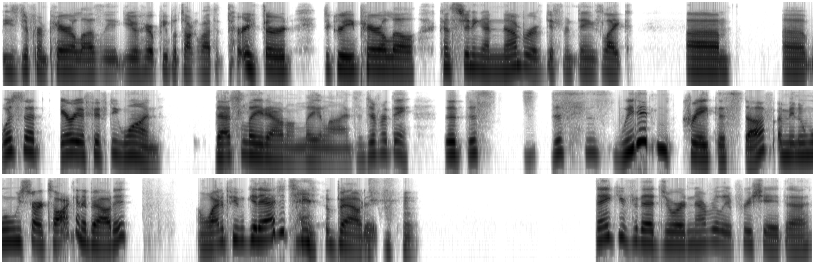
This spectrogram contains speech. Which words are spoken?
these different parallels. You you hear people talk about the 33rd degree parallel, considering a number of different things, like um uh what's that Area 51? That's laid out on ley lines and different things. That this this is we didn't create this stuff. I mean, and when we start talking about it, and why do people get agitated about it? Thank you for that, Jordan. I really appreciate that.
